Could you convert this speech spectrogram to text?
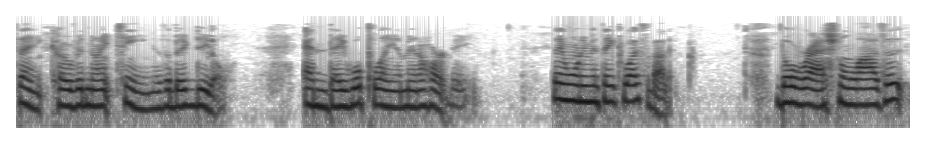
think COVID-19 is a big deal, and they will play him in a heartbeat. They won't even think twice about it. They'll rationalize it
